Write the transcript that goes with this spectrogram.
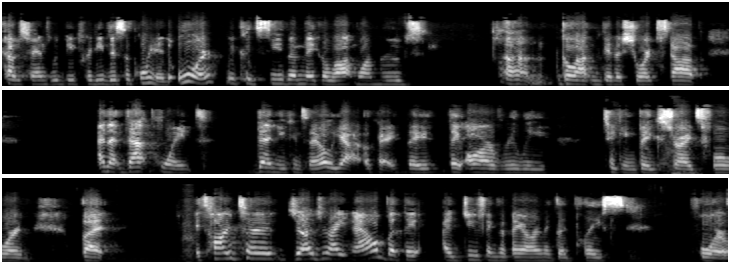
Cubs fans would be pretty disappointed. Or we could see them make a lot more moves, um, go out and get a shortstop. And at that point, then you can say, oh yeah, okay, they they are really taking big strides forward. But it's hard to judge right now, but they I do think that they are in a good place for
